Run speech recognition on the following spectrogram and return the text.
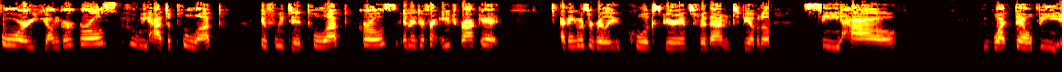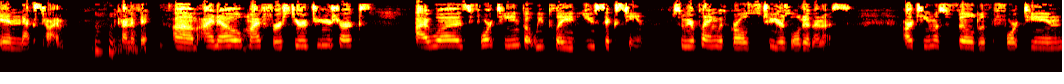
for younger girls who we had to pull up if we did pull up girls in a different age bracket, I think it was a really cool experience for them to be able to see how what they'll be in next time, mm-hmm. kind of thing. Um, I know my first year of Junior Sharks, I was 14, but we played U16, so we were playing with girls two years older than us. Our team was filled with 14,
